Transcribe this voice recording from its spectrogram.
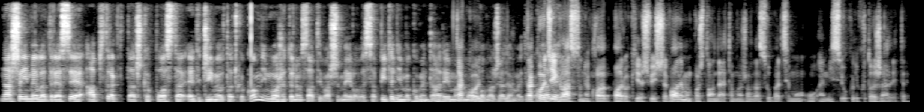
Naša email adresa je abstract.posta.gmail.com i možete nam slati vaše mailove sa pitanjima, komentarima, tako, molbama, željama i tako Takođe i glasovne poruke još više volimo, pošto onda eto možemo da se ubacimo u emisiju ukoliko to želite.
